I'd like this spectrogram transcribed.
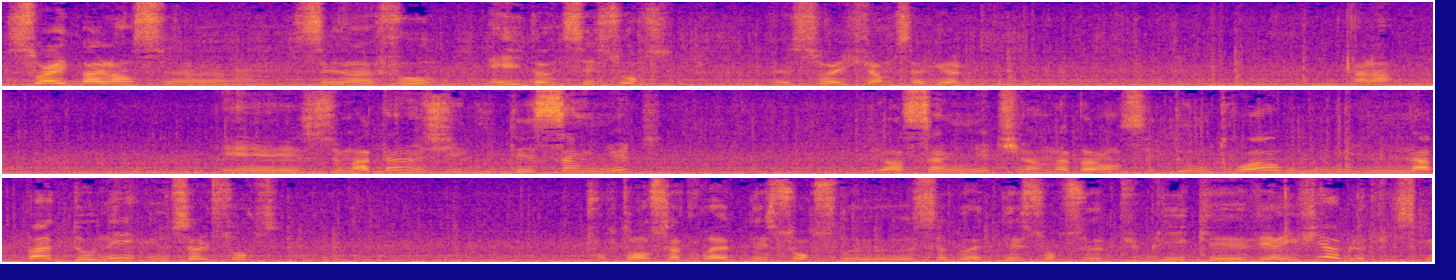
soit il balance euh, ses infos et il donne ses sources, soit il ferme sa gueule. Voilà. Et ce matin, j'ai écouté 5 minutes et en 5 minutes, il en a balancé deux ou trois où il n'a pas donné une seule source. Pourtant, ça devrait être des sources, ça doit être des sources publiques et vérifiables, puisque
